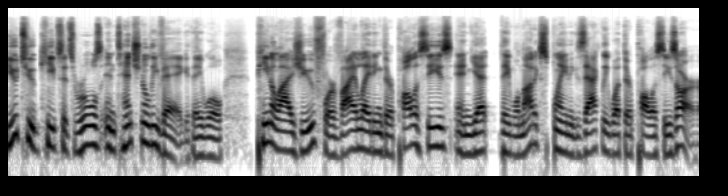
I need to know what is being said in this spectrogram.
YouTube keeps its rules intentionally vague. They will penalize you for violating their policies, and yet they will not explain exactly what their policies are.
